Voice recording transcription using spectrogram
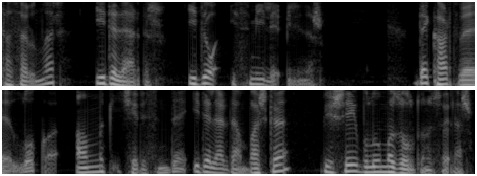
tasarımlar idelerdir. İde ismiyle bilinir. Descartes ve Locke anlık içerisinde idelerden başka bir şey bulunmaz olduğunu söyler.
